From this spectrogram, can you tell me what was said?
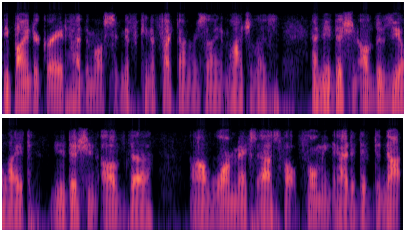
the binder grade had the most significant effect on resilient modulus, and the addition of the zeolite, the addition of the uh, warm mix asphalt foaming additive did not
